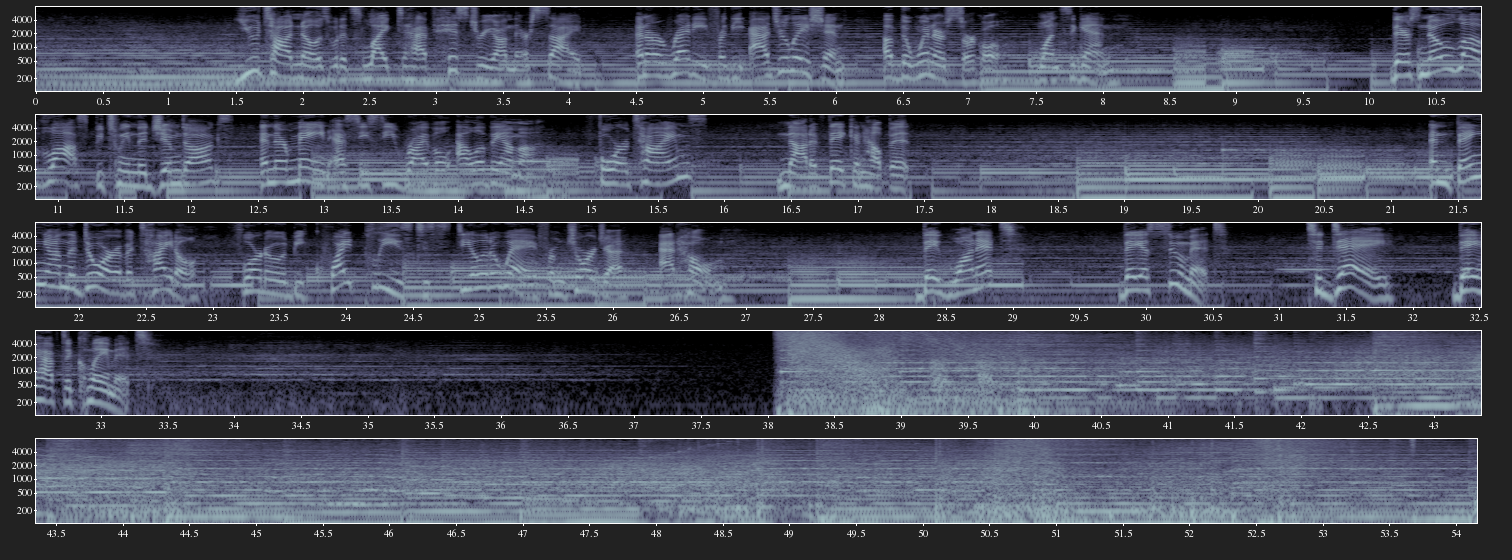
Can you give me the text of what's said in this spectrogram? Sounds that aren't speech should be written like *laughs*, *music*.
Utah knows what it's like to have history on their side and are ready for the adulation of the winner's circle once again. There's no love lost between the Gym Dogs and their main SEC rival, Alabama. Four times? Not if they can help it. And banging on the door of a title, Florida would be quite pleased to steal it away from Georgia at home. They want it, they assume it. Today, they have to claim it.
